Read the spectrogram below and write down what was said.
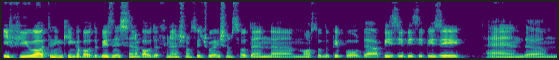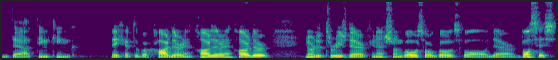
if you are thinking about the business and about the financial situation so then uh, most of the people they are busy busy busy and um, they are thinking they have to work harder and harder and harder in order to reach their financial goals or goals for their bosses.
